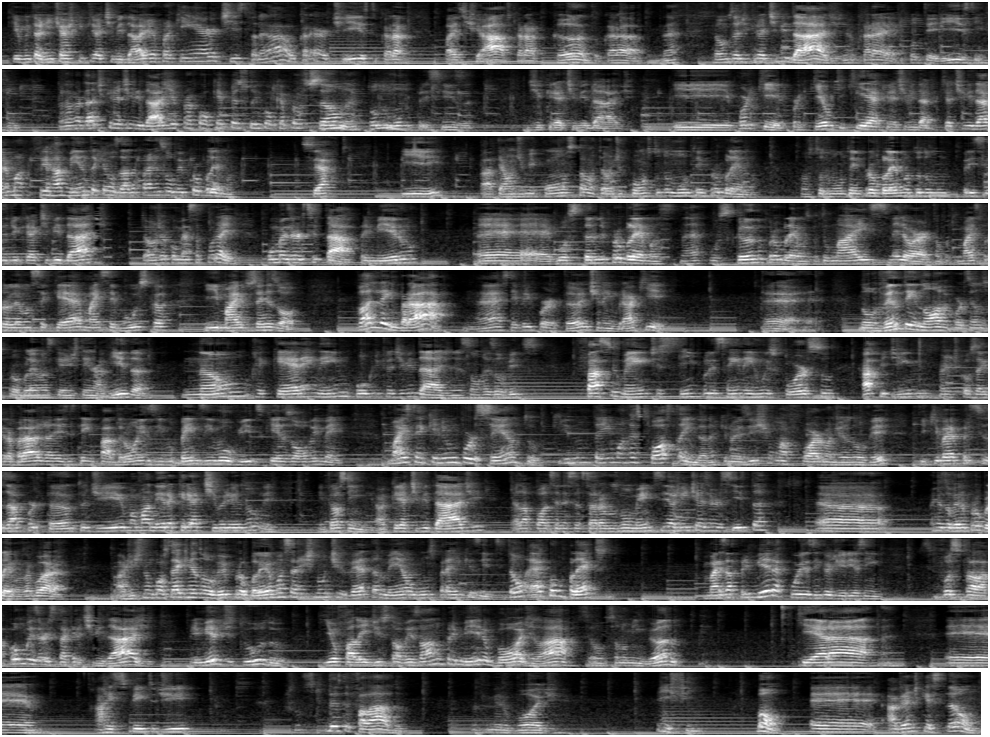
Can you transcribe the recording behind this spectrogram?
Porque muita gente acha que criatividade é para quem é artista, né? Ah, o cara é artista, o cara faz teatro, o cara canta, o cara, né? Então precisa de criatividade, né? O cara é roteirista, enfim. Mas na verdade, criatividade é para qualquer pessoa em qualquer profissão, né? Todo mundo precisa de criatividade. E por quê? Porque o que é a criatividade? A criatividade é uma ferramenta que é usada para resolver problema, certo? E até onde me consta, até onde consta, todo mundo tem problema. Então, se todo mundo tem problema, todo mundo precisa de criatividade. Então já começa por aí. Como exercitar? Primeiro, é, gostando de problemas, né? Buscando problemas. Quanto mais, melhor. Então, quanto mais problemas você quer, mais você busca e mais você resolve. Vale lembrar, né? Sempre importante lembrar que é, 99% dos problemas que a gente tem na vida não requerem nem um pouco de criatividade, né? São resolvidos facilmente, simples, sem nenhum esforço, rapidinho a gente consegue trabalhar. Já existem padrões bem desenvolvidos que resolvem bem. Mas tem aquele 1% que não tem uma resposta ainda, né? que não existe uma forma de resolver e que vai precisar, portanto, de uma maneira criativa de resolver. Então, assim, a criatividade ela pode ser necessária em alguns momentos e a gente exercita uh, resolvendo problemas. Agora, a gente não consegue resolver problemas se a gente não tiver também alguns pré-requisitos. Então é complexo, mas a primeira coisa assim, que eu diria assim, se fosse falar como exercitar a criatividade, primeiro de tudo, e eu falei disso talvez lá no primeiro bode lá, se eu, se eu não me engano, que era é, a respeito de. Devo ter falado no primeiro bode. Enfim. Bom, é, a grande questão.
